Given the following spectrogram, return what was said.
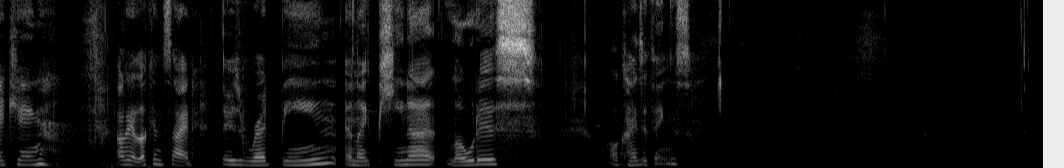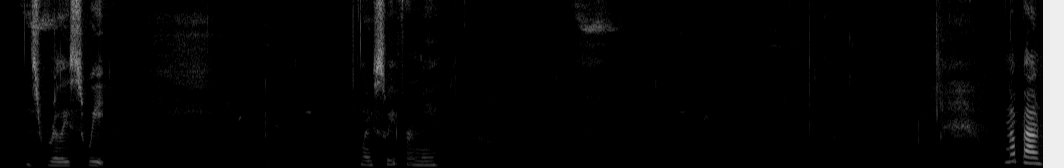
Hiking. Okay, look inside. There's red bean and like peanut, lotus, all kinds of things. It's really sweet. Really sweet for me. Not bad.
